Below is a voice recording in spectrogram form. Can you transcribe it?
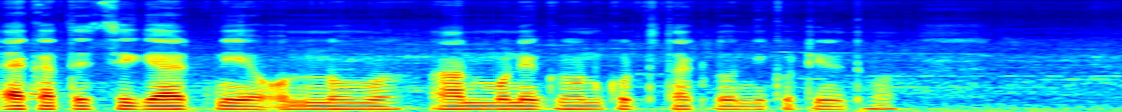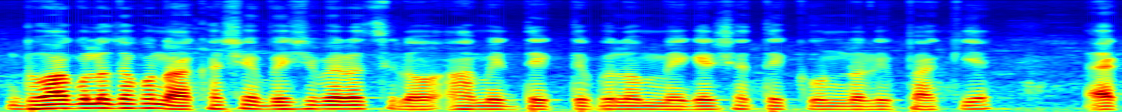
এক হাতে সিগারেট নিয়ে অন্য আনমনে গ্রহণ করতে থাকল নিকোটিনের ধোঁয়া। ধোঁয়াগুলো যখন আকাশে বেশি বেরোচ্ছিল আমির দেখতে পেল মেঘের সাথে কুণ্ডলি পাকিয়ে এক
